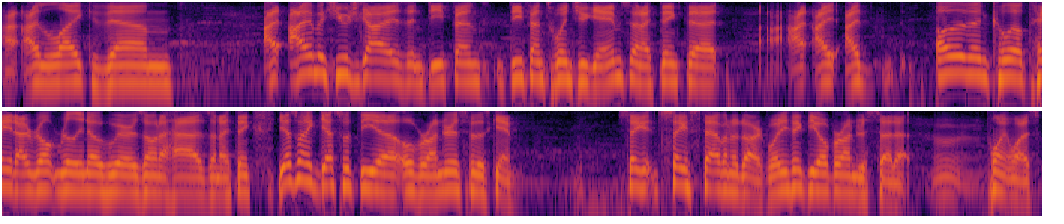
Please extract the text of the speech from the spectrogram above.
I, I like them. I, I am a huge guys in defense. Defense wins you games, and I think that I, I, I other than Khalil Tate, I don't really know who Arizona has, and I think you guys want to guess what the uh, over under is for this game. Just take, a, just take a stab in the dark. What do you think the over under is set at? Point wise.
